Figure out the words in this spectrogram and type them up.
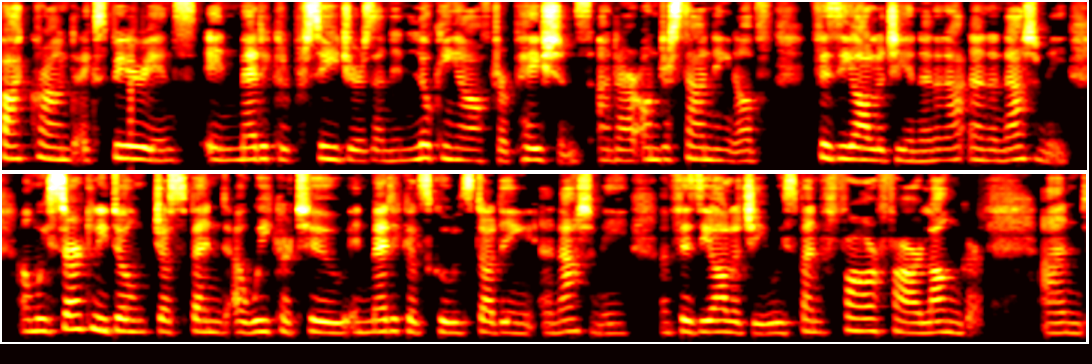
background experience in medical procedures and in looking after patients and our understanding of physiology and, and, anatomy. And we certainly don't just spend a week or two in medical school studying anatomy and physiology. We spend far, far longer. And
